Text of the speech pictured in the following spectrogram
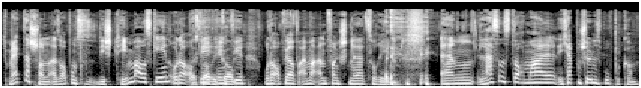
Ich merke das schon. Also ob uns die Themen ausgehen oder ob Das wir irgendwie, oder ob wir auf einmal anfangen, schneller zu reden. ähm, lass uns doch mal, ich habe ein schönes Buch bekommen.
